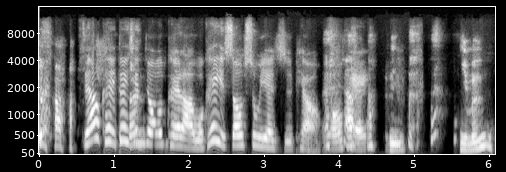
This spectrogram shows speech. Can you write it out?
只要可以兑现就 OK 了。我可以收树叶支票，我 OK。你你们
